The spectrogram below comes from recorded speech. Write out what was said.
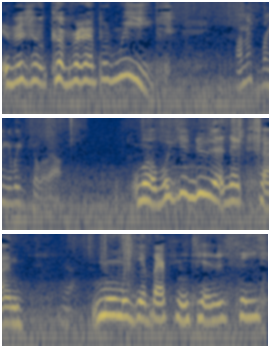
It was all covered up with weeds. I meant to bring the weed killer out. Well, we can do that next time. Yeah. When we get back from Tennessee.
